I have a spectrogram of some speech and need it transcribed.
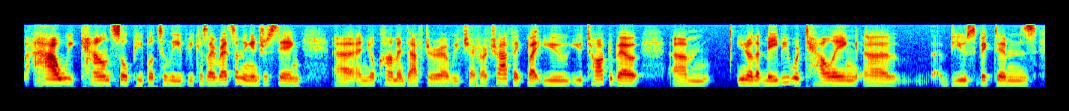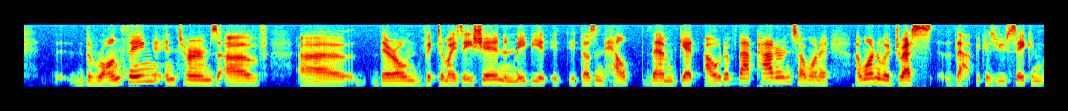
how we counsel people to leave. Because I read something interesting, uh, and you'll comment after uh, we check our traffic. But you you talk about um, you know that maybe we're telling uh, abuse victims the wrong thing in terms of uh, their own victimization and maybe it, it, it doesn't help them get out of that pattern. So i want to i want to address that because you say can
